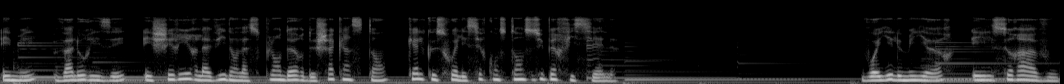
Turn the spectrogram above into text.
Aimer, valoriser et chérir la vie dans la splendeur de chaque instant, quelles que soient les circonstances superficielles. Voyez le meilleur, et il sera à vous.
